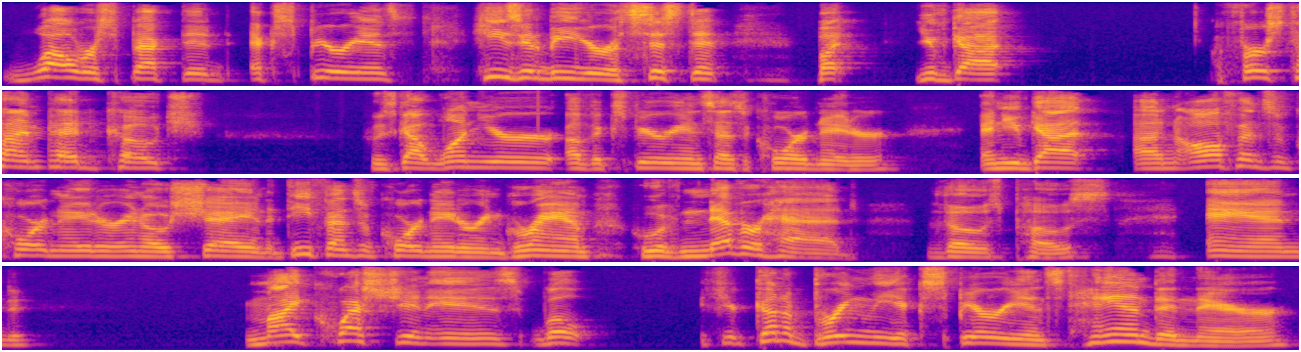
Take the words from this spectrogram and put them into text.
well respected, experienced. He's going to be your assistant, but you've got a first time head coach who's got one year of experience as a coordinator, and you've got an offensive coordinator in O'Shea and a defensive coordinator in Graham who have never had those posts. And my question is well, if you're going to bring the experienced hand in there,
